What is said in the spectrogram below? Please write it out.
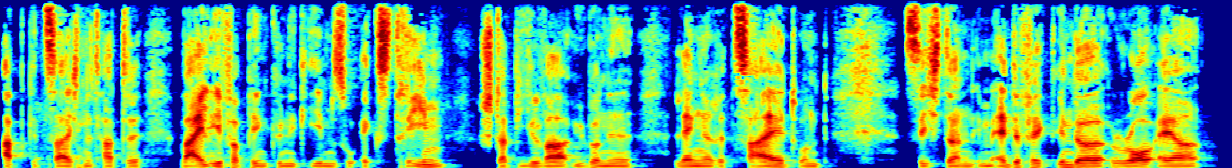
abgezeichnet hatte, weil Eva Pinkelnick eben so extrem stabil war über eine längere Zeit und sich dann im Endeffekt in der Raw Air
